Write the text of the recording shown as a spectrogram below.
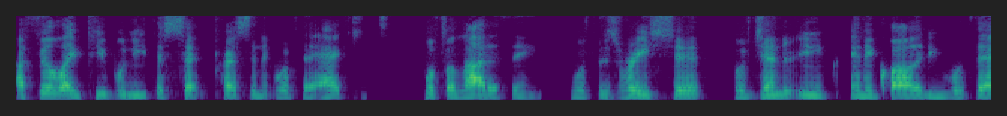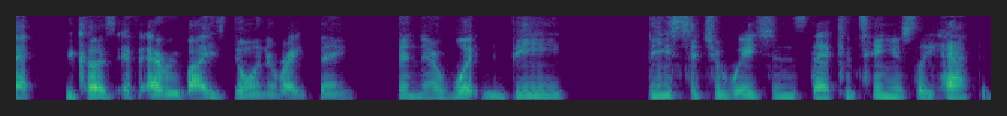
I feel like people need to set precedent with their actions with a lot of things, with this race shit, with gender inequality, with that. Because if everybody's doing the right thing, then there wouldn't be these situations that continuously happen.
